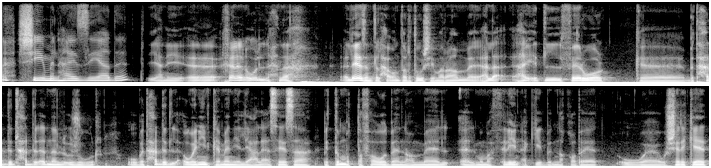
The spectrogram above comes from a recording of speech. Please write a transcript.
شيء من هاي الزيادة؟ يعني خلينا نقول نحن لازم تلحقون طرطوشي مرام. هلا هيئة ال Fair Work آه، بتحدد الحد الأدنى للاجور وبتحدد القوانين كمان يلي على أساسها. بيتم التفاوض بين العمال الممثلين أكيد بالنقابات والشركات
